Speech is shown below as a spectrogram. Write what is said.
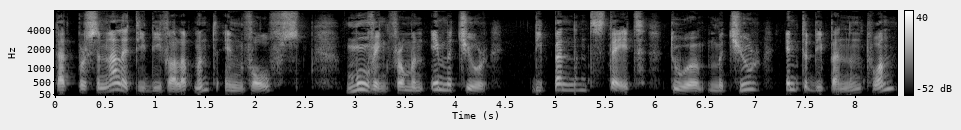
That personality development involves moving from an immature dependent state to a mature interdependent one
